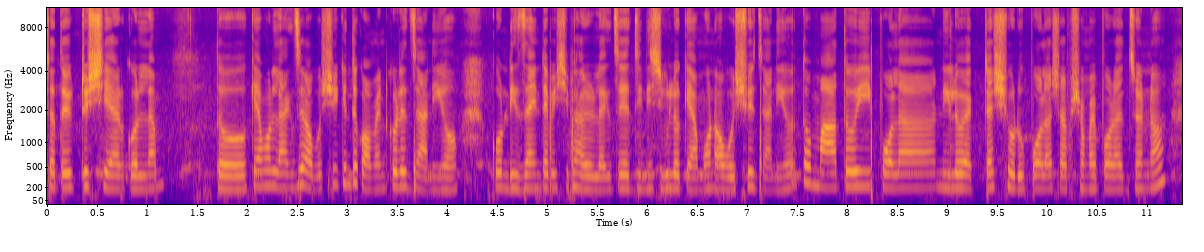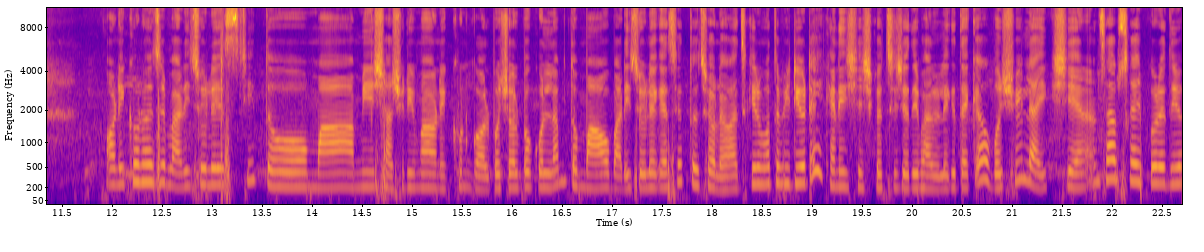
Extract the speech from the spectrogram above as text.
সাথে একটু শেয়ার করলাম। তো কেমন লাগছে? অবশ্যই কিন্তু কমেন্ট করে জানিও। কোন ডিজাইনটা বেশি ভালো লাগছে? জিনিসগুলো কেমন? অবশ্যই জানিও। তো মা তো ওই পলা নিল একটা সরু পলা সবসময় পরার জন্য। অনেকক্ষণ হয়েছে বাড়ি চলে এসেছি, তো মা, আমি শাশুড়ি মা অনেকক্ষণ গল্প চল্প করলাম, তো মাও বাড়ি চলে গেছে, তো চলো আজকের মতো ভিডিওটা এখানেই শেষ করছি। যদি ভালো লেগে থাকে অবশ্যই লাইক শেয়ার অ্যান্ড সাবস্ক্রাইব করে দিও।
